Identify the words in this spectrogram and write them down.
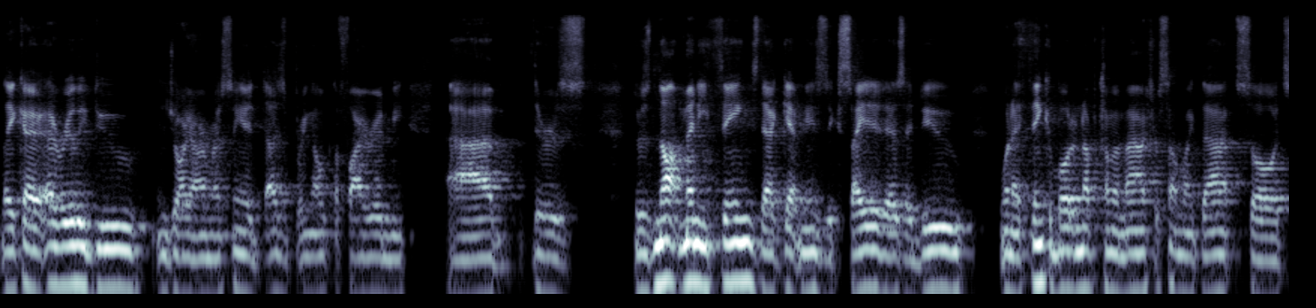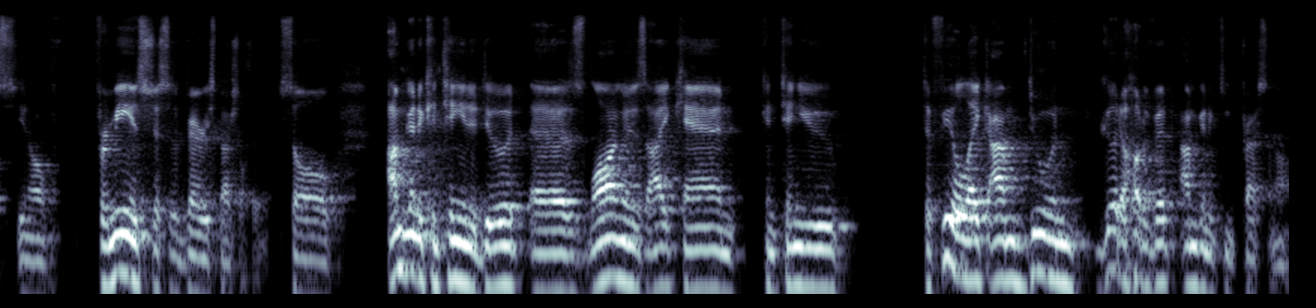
Like I, I, really do enjoy arm wrestling. It does bring out the fire in me. Uh, there's there's not many things that get me as excited as I do when I think about an upcoming match or something like that. So it's you know for me it's just a very special thing. So I'm going to continue to do it as long as I can continue to feel like I'm doing good out of it, I'm going to keep pressing on.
